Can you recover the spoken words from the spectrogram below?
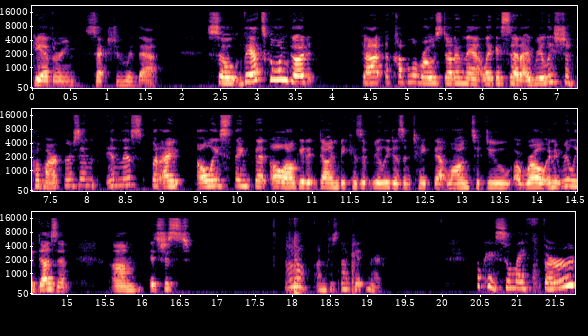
gathering section with that. So that's going good. Got a couple of rows done on that. Like I said, I really should put markers in, in this, but I always think that, oh, I'll get it done because it really doesn't take that long to do a row, and it really doesn't. Um, it's just, I don't know, I'm just not getting there. Okay, so my third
